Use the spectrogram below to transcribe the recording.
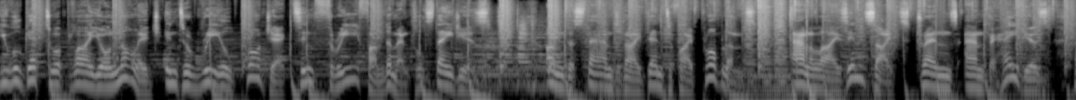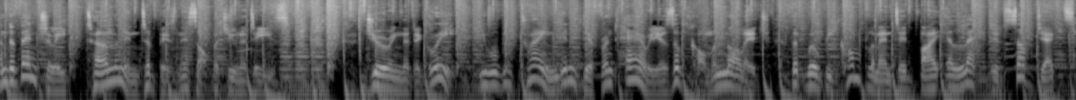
you will get to apply your knowledge into real projects in three fundamental stages. Understand and identify problems, analyze insights, trends and behaviors, and eventually turn them into business opportunities. During the degree, you will be trained in different areas of common knowledge that will be complemented by elective subjects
